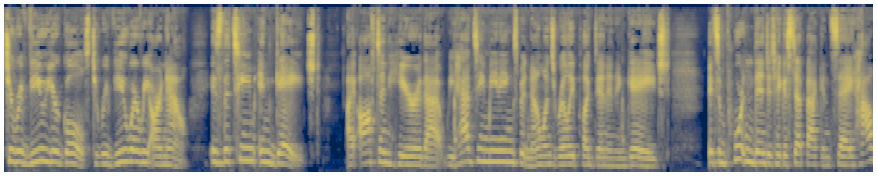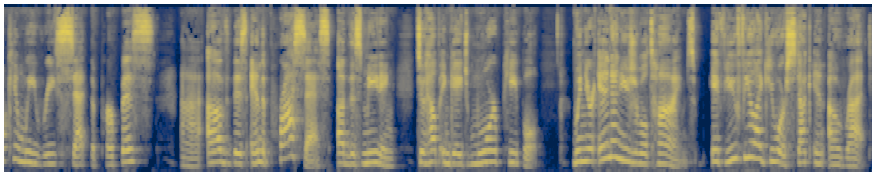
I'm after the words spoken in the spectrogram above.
to review your goals, to review where we are now? Is the team engaged? I often hear that we have team meetings, but no one's really plugged in and engaged it's important then to take a step back and say, how can we reset the purpose uh, of this and the process of this meeting to help engage more people? When you're in unusual times, if you feel like you are stuck in a rut,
